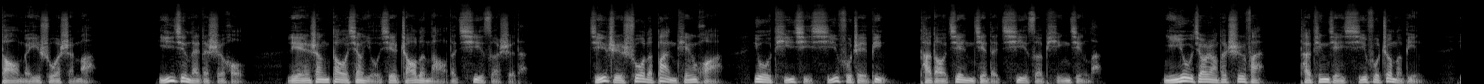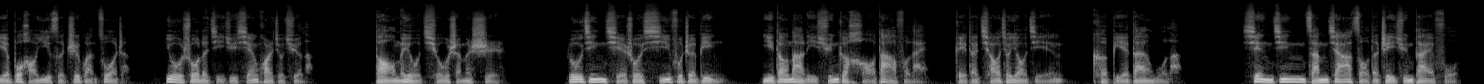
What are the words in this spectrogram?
倒没说什么。一进来的时候，脸上倒像有些着了恼的气色似的。”即只说了半天话，又提起媳妇这病，他倒渐渐的气色平静了。你又叫让他吃饭，他听见媳妇这么病，也不好意思，只管坐着，又说了几句闲话就去了，倒没有求什么事。如今且说媳妇这病，你到那里寻个好大夫来，给他瞧瞧要紧，可别耽误了。现今咱们家走的这群大夫，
